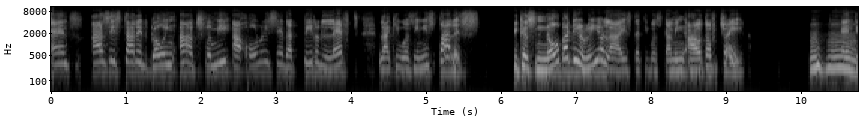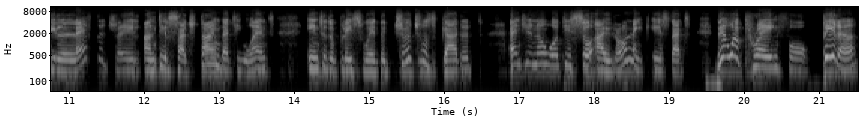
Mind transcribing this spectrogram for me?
And as he started going out, for me, I always say that Peter left like he was in his palace because nobody realized that he was coming out of jail. Mm-hmm. And he left the jail until such time that he went into the place where the church was gathered. And you know what is so ironic is that they were praying for Peter,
